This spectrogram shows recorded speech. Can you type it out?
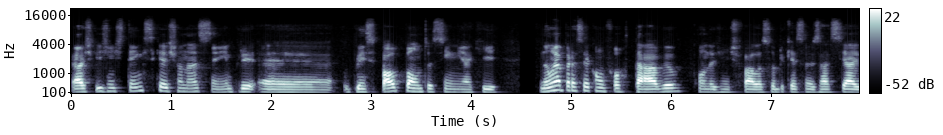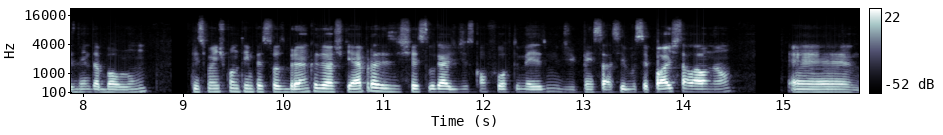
Eu acho que a gente tem que se questionar sempre. É, o principal ponto, assim, é não é para ser confortável quando a gente fala sobre questões raciais dentro da ballroom, principalmente quando tem pessoas brancas. Eu acho que é para existir esse lugar de desconforto mesmo, de pensar se você pode estar lá ou não. É,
